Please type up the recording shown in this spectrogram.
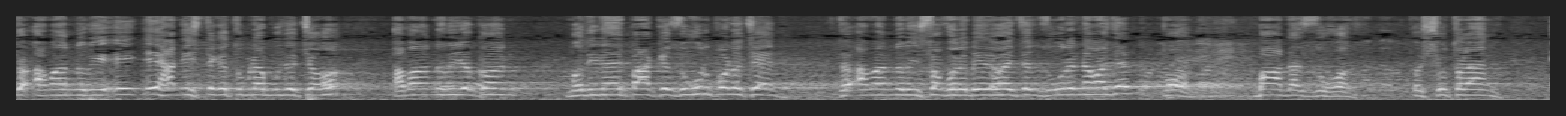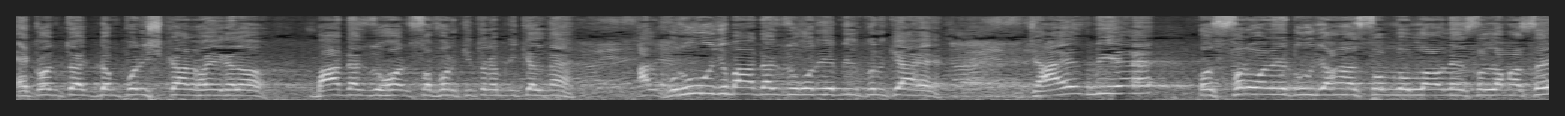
তো আমার নবী এই হাদিস থেকে তোমরা বুঝেছ, আমার নবী যখন মদিনায় পাকে জুহুর পড়েছেন তো আমার নবী সফরে বের হয়েছেন জুহুরের নামাজের পর বাদ জুহর তো সুতরাং এখন তো একদম পরিষ্কার হয়ে গেল बाद जुहर सफर की तरफ निकलना अल खरूज बाद जुहर ये बिल्कुल क्या है जायज भी है और सरवर दू जहां सल्लल्लाहु अलैहि वसल्लम से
